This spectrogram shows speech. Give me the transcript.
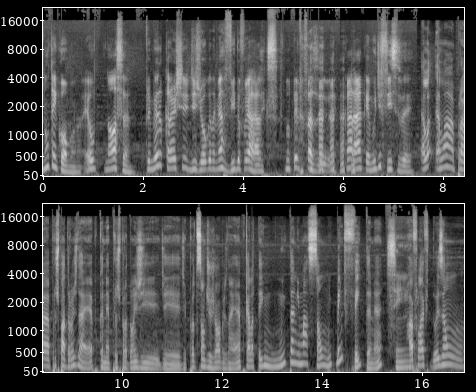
não tem como. Eu, nossa, primeiro crush de jogo na minha vida foi a Alex. Não teve o que fazer, velho. Caraca, é muito difícil, velho. Ela, ela pra, pros padrões da época, né? Pros padrões de, de, de produção de jogos na época, ela tem muita animação muito bem feita, né? Sim. Half-Life 2 é um,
